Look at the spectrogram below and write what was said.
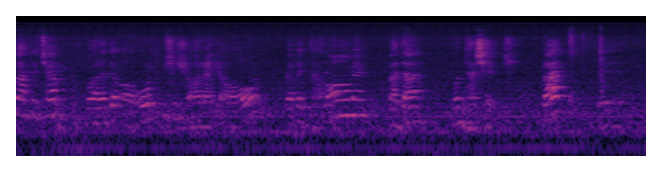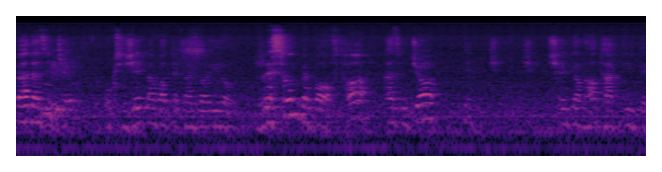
وقت چپ وارد آورد میشه شارک آورد و به تمام بدن منتشر میشه. بعد بعد از اینکه اکسیژن مواد غذایی رو رسون به بافت ها از اونجا شریان ها تبدیل به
